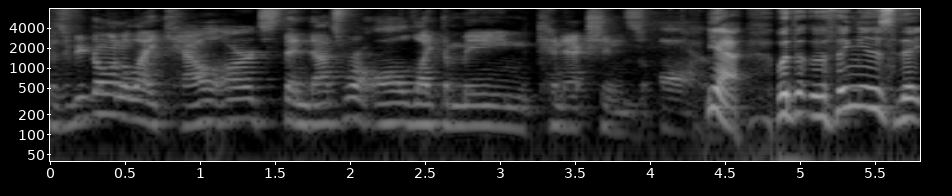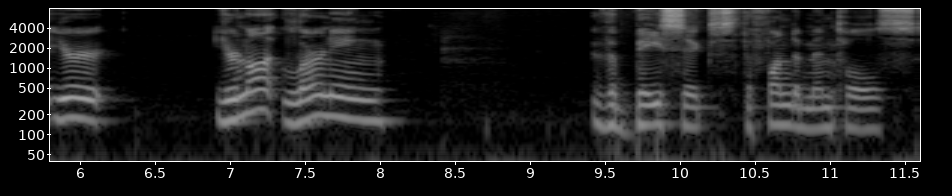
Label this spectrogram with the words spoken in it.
Because if you're going to like Cal Arts, then that's where all like the main connections are. Yeah, but the, the thing is that you're you're not learning the basics, the fundamentals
